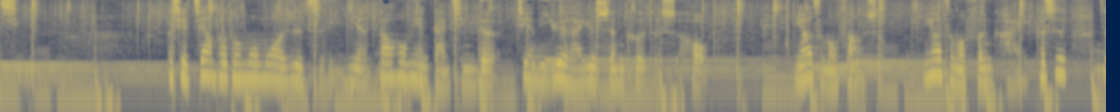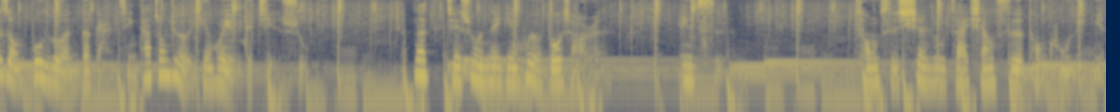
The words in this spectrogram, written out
情？而且这样偷偷摸摸的日子里面，到后面感情的建立越来越深刻的时候，你要怎么放手？你要怎么分开？可是这种不伦的感情，它终究有一天会有一个结束。那结束的那天，会有多少人因此？从此陷入在相思的痛苦里面，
